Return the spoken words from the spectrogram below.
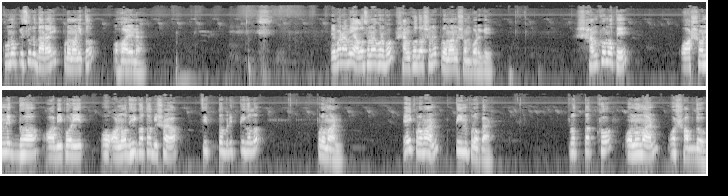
কোনো কিছুর দ্বারাই প্রমাণিত হয় না। এবার আমি আলোচনা করব সাংখ্য দর্শনের প্রমাণ সম্পর্কে। সাংখ্য মতে অসন্নিধ্য, অবিপরীত ও অনধিগত বিষয়ক চিত্তবৃত্তি হল প্রমাণ। এই প্রমাণ তিন প্রকার। প্রত্যক্ষ, অনুমান ও শব্দ।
